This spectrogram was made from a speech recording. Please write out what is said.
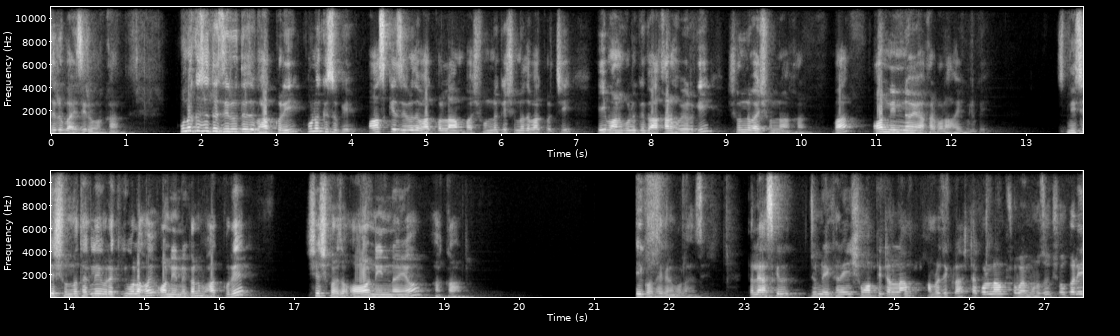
zero by zero আকার। কোনো কিছুতে জিরোতে ভাগ করি, কোনো কিছুকে পাঁচকে জিরোতে ভাগ করলাম বা শূন্যকে শূন্যতে ভাগ করছি, এই মানগুলো কিন্তু আকার হবে হলো কি? শূন্য বাই শূন্য আকার বা অনির্ণয় আকার বলা হয় এগুলোকে। নিচে শূন্য থাকলে ওরা কি বলা হয়? অনির্ণয়। কারণ ভাগ করে শেষ করা যায়। অনির্ণয় আকার। এই কথা এখানে বলা আছে তাহলে আজকের জন্য এখানেই সমাপ্তি টানলাম। আমরা যে ক্লাসটা করলাম, সবাই মনোযোগ সহকারে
